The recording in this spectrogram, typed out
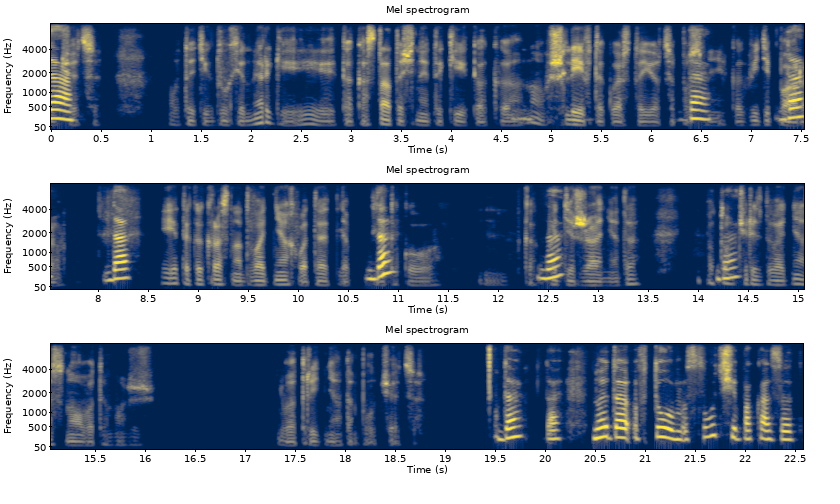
Да, получается. Вот этих двух энергий, и как остаточные такие, как, э, ну, шлейф такой остается да, после них, как в виде да, пара. да, И это как раз на два дня хватает для, для да, такого, как да, поддержания, да. Потом да, через два дня снова ты можешь, два-три дня там получается. да, да. Но это в том случае показывает,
